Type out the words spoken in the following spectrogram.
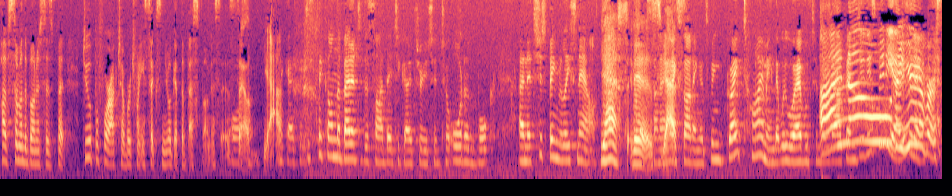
I'll have some of the bonuses, but do it before October 26th and you'll get the best bonuses. So, yeah. Okay, so just click on the banner to the side there to go through to, to order the book. And it's just being released now. Yes, it is. Know, how yes. exciting. It's been great timing that we were able to meet I up know and do this video. the universe,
